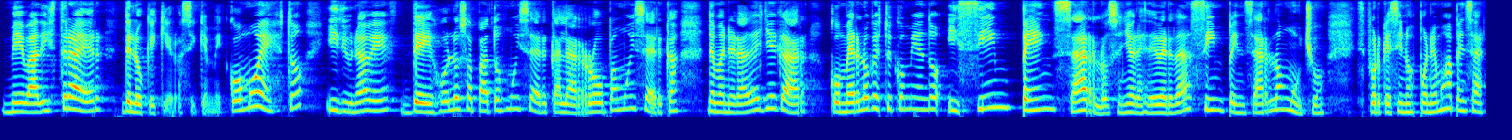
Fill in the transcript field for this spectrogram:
me va a distraer de lo que quiero. Así que me como esto y de una vez dejo los zapatos muy cerca, la ropa muy cerca, de manera de llegar, comer lo que estoy comiendo y sin pensarlo, señores, de verdad, sin pensarlo mucho. Porque si nos ponemos a pensar,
